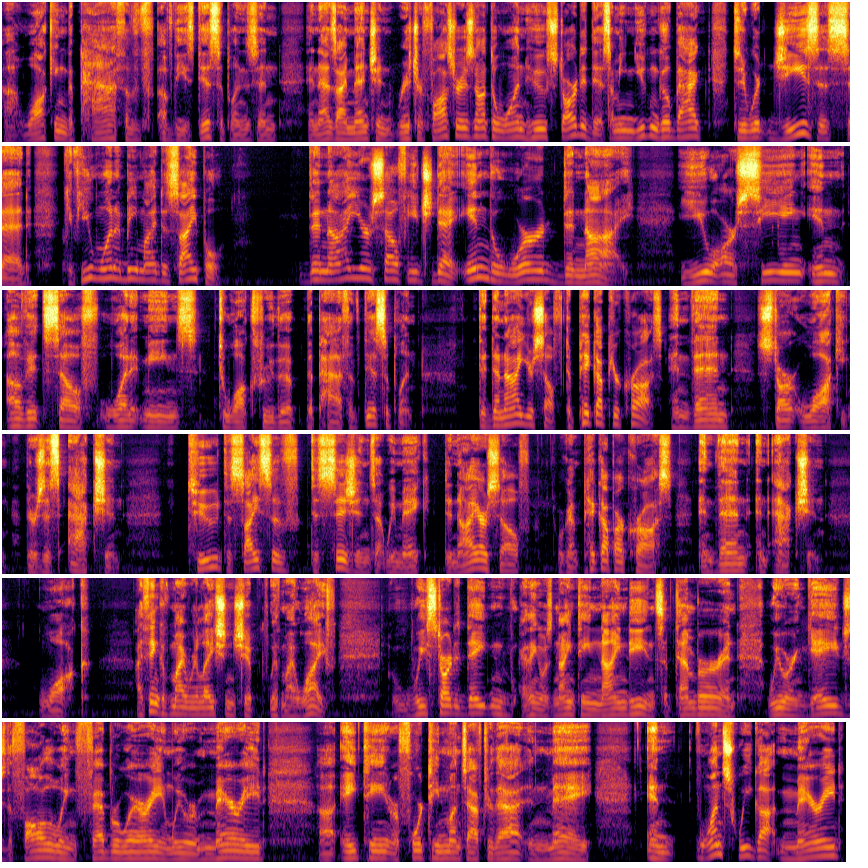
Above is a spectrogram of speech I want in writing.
uh, walking the path of, of these disciplines. And, and as I mentioned, Richard Foster is not the one who started this. I mean, you can go back to what Jesus said if you want to be my disciple, deny yourself each day. In the word deny, you are seeing in of itself what it means to walk through the, the path of discipline. To deny yourself, to pick up your cross, and then start walking. There's this action two decisive decisions that we make deny ourselves, we're going to pick up our cross, and then an action walk. I think of my relationship with my wife. We started dating, I think it was 1990 in September, and we were engaged the following February, and we were married uh, 18 or 14 months after that in May. And once we got married,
